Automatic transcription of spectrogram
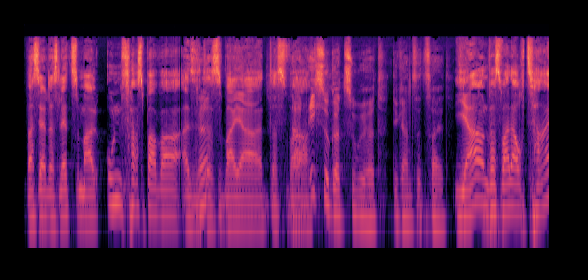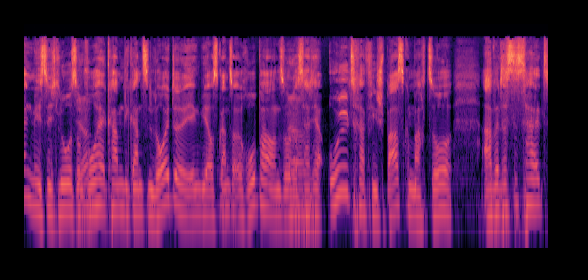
was ja das letzte Mal unfassbar war. Also Ja. das war ja, das Da war. habe ich sogar zugehört die ganze Zeit. Ja, und was war da auch zahlenmäßig los? Und Ja. woher kamen die ganzen Leute irgendwie aus ganz Europa und so? Ja. Das hat ja ultra viel Spaß gemacht, so. Aber das ist halt,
